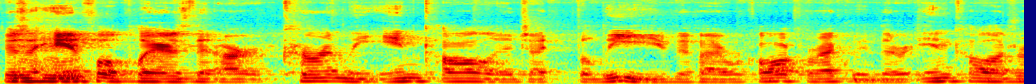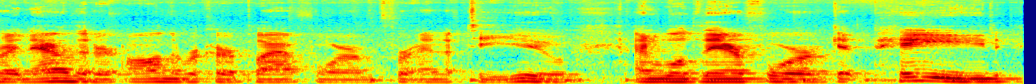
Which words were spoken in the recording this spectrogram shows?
there's Mhm. a handful of players that are currently in college, I believe, if I recall correctly, they're in college right now that are on the Recur platform for NFTU and will therefore get paid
